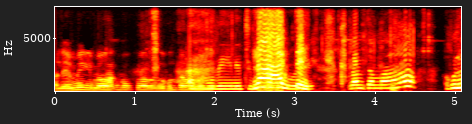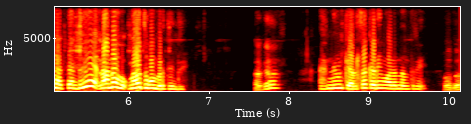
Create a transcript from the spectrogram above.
ಅಲ್ಲಿ ಎಮ್ಮಿಗೆ ಮೇವು ಹಾಕ್ಬೇಕು ಅದು ಹುಲ್ ತರ ರೀ ನಮ್ ತಮ್ಮ ಹುಲ್ ಹತ್ತನ್ರಿ ನಾನು ಮೇವ್ ತಗೊಂಬರ್ತೀನ್ರಿ ಯಾಕ? ನಿಮ್ ಕೆಲ್ಸ ಕಡಿಮೆ ಮಾಡೋಣಂತ್ರಿ. ಹೌದಾ?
